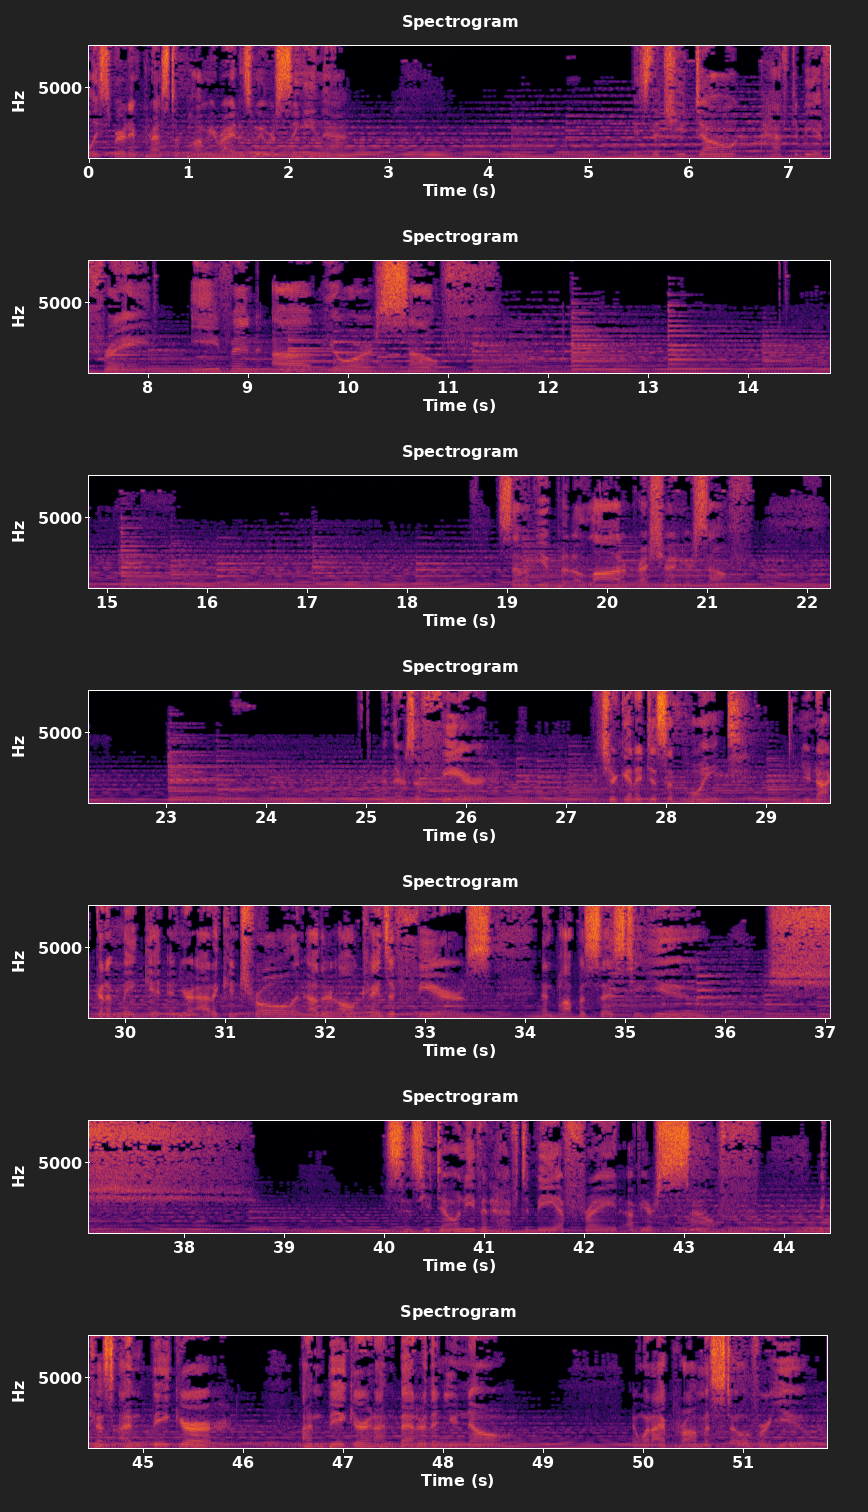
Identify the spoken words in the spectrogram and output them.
Holy Spirit impressed upon me right as we were singing that is that you don't have to be afraid even of yourself. Some of you put a lot of pressure on yourself. And there's a fear that you're going to disappoint and you're not going to make it and you're out of control and other all kinds of fears. And Papa says to you, Shh. He says, You don't even have to be afraid of yourself because I'm bigger. I'm bigger and I'm better than you know. And when I promised over you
